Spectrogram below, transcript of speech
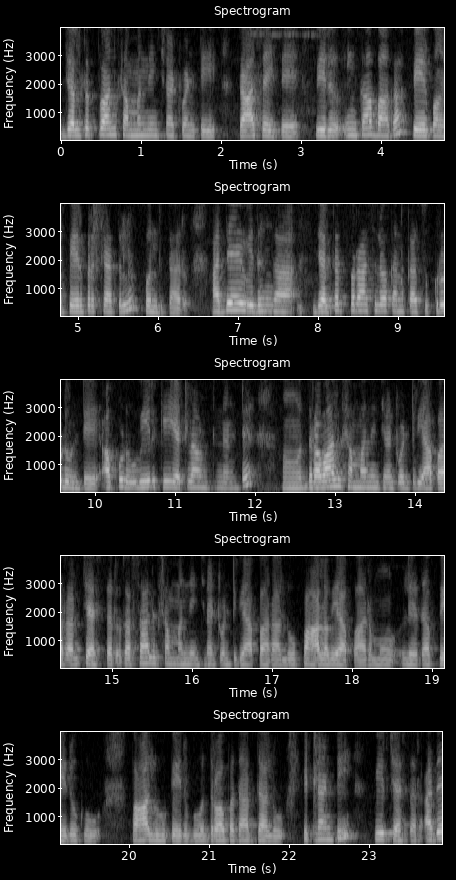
జలతత్వానికి సంబంధించినటువంటి రాశి అయితే వీరు ఇంకా బాగా పేరు పేరు ప్రఖ్యాతులు పొందుతారు. అదే విధంగా జలతత్వ రాశిలో కనుక శుక్రుడు ఉంటే అప్పుడు వీరికి ఎట్లా ఉంటుందంటే ద్రవాలకు సంబంధించినటువంటి వ్యాపారాలు చేస్తారు. రసాలకు సంబంధించినటువంటి వ్యాపారాలు పాల వ్యాపారము లేదా పెరుగు పాలు పెరుగు ద్రవ పదార్థాలు ఇట్లాంటి వీరు చేస్తారు. అదే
